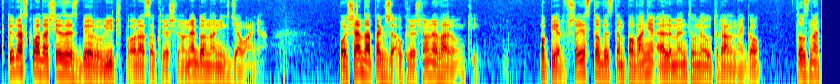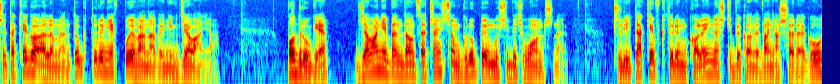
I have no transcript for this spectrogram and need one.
która składa się ze zbioru liczb oraz określonego na nich działania. Posiada także określone warunki. Po pierwsze, jest to występowanie elementu neutralnego, to znaczy takiego elementu, który nie wpływa na wynik działania. Po drugie, działanie będące częścią grupy musi być łączne, czyli takie, w którym kolejność wykonywania szeregu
